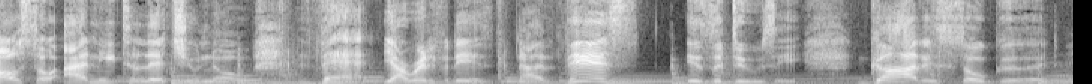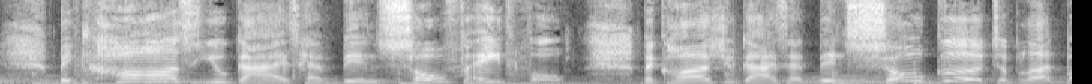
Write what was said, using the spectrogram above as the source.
Also, I need to let you know that y'all ready for this? Now, this is a doozy. God is so good because you guys have been so faithful, because you guys have been so good to Blood.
